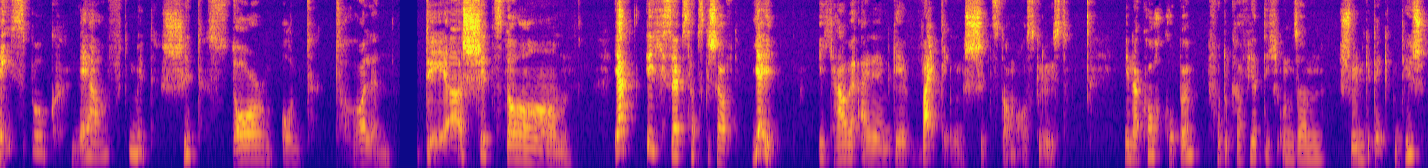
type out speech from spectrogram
Facebook nervt mit Shitstorm und Trollen. Der Shitstorm. Ja, ich selbst hab's geschafft. Yay! Ich habe einen gewaltigen Shitstorm ausgelöst. In der Kochgruppe fotografierte ich unseren schön gedeckten Tisch.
